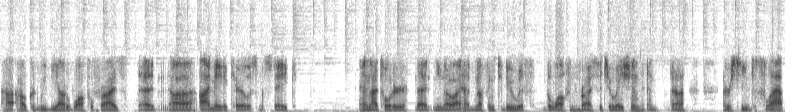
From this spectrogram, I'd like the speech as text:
how, how could we be out of waffle fries? That uh, I made a careless mistake, and I told her that you know I had nothing to do with the waffle fry situation, and uh, I received a slap.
